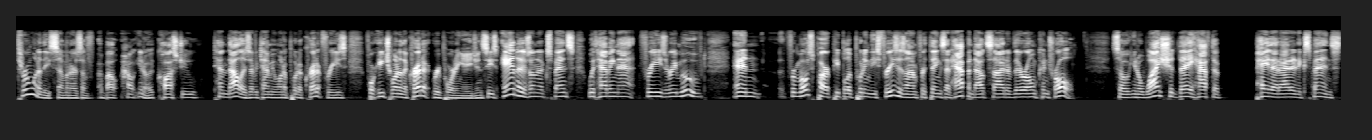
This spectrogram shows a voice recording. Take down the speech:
through one of these seminars of about how, you know, it cost you $10 every time you want to put a credit freeze for each one of the credit reporting agencies. And there's an expense with having that freeze removed. And for most part, people are putting these freezes on for things that happened outside of their own control. So, you know, why should they have to pay that added expense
